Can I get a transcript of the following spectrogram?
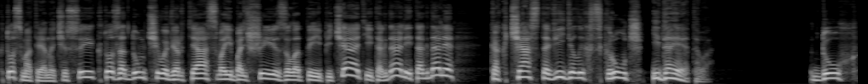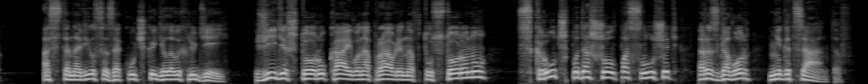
Кто смотря на часы, кто задумчиво вертя свои большие золотые печати и так далее, и так далее, как часто видел их Скрудж и до этого. Дух остановился за кучкой деловых людей. Видя, что рука его направлена в ту сторону, Скрудж подошел послушать разговор негациантов.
